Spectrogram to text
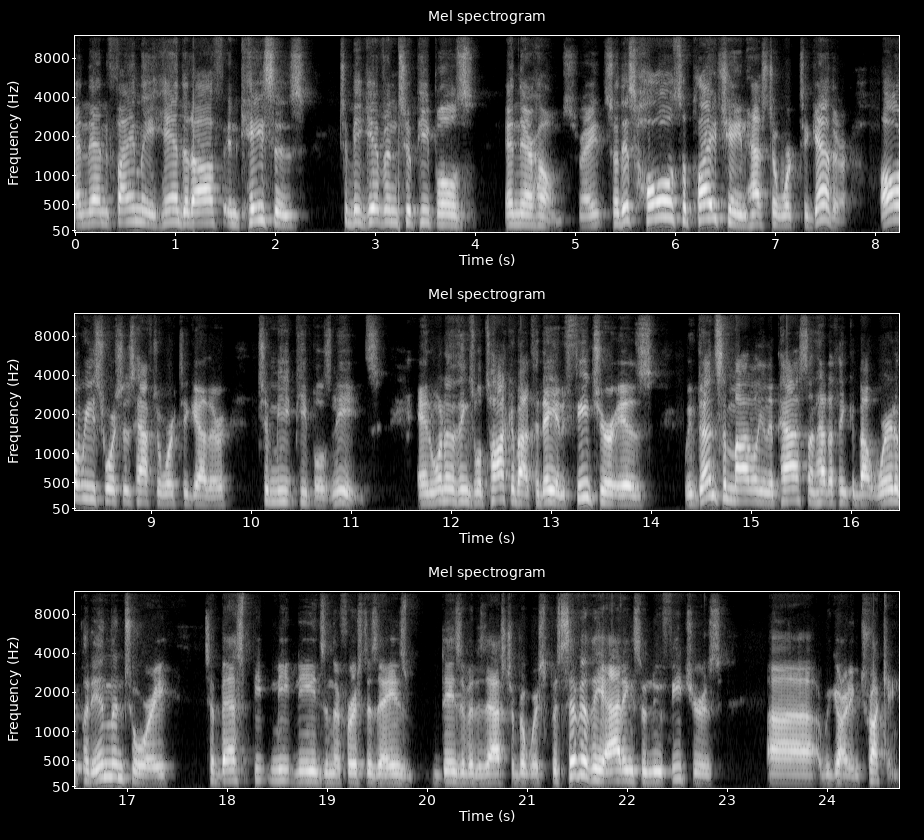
and then finally handed off in cases to be given to people's in their homes, right? So this whole supply chain has to work together. All resources have to work together to meet people's needs. And one of the things we'll talk about today in feature is we've done some modeling in the past on how to think about where to put inventory to best meet needs in the first days, days of a disaster, but we're specifically adding some new features uh, regarding trucking.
